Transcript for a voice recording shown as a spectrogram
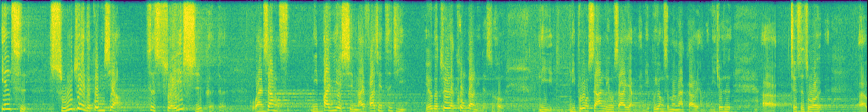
因此赎罪的功效是随时可得。晚上你半夜醒来，发现自己有一个罪在控告你的时候，你你不用杀牛杀羊的，你不用什么拉羔羊的，你就是啊、呃，就是说啊、呃，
